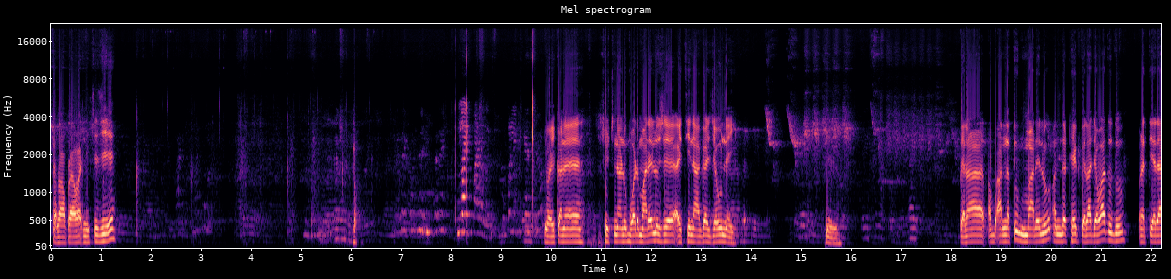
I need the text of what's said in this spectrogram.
ચલો આપણે આવા નીચે જઈએ જો એક અને સૂચનાનું બોર્ડ મારેલું છે, અહીંથી આગળ જવું નહીં. પહેલા આ નહોતું મારેલું, અંદર ઠેક પહેલાં જવાતું હતું, પણ અત્યારે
